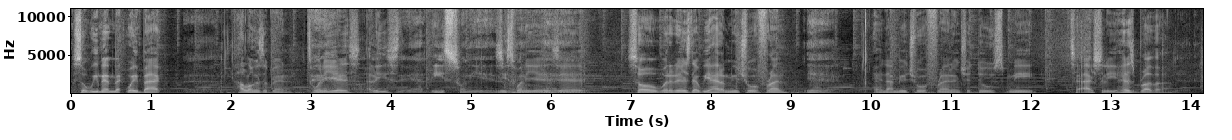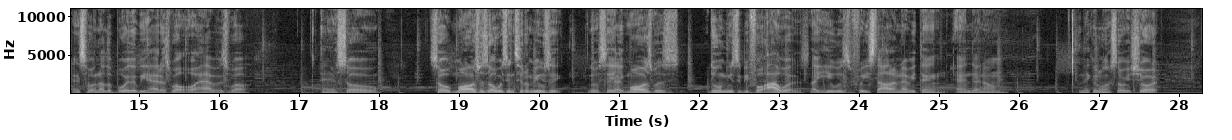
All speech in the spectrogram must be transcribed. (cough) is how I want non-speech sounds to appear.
So we met, met way back. How long has it been? 20 years at least? Yeah, at least twenty years. At least man. 20 years, yeah. So what it is that we had a mutual friend Yeah. and that mutual friend introduced me to actually his brother and so another boy that we had as well or have as well and so so mars was always into the music you know say like mars was doing music before i was like he was freestyling and everything and then um make a long story short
